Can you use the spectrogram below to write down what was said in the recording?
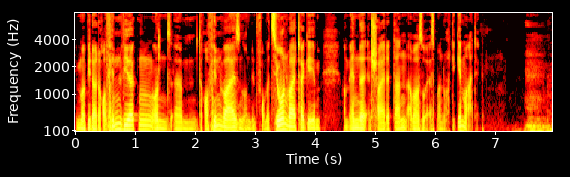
immer wieder darauf hinwirken und ähm, darauf hinweisen und Informationen weitergeben. Am Ende entscheidet dann aber so erstmal noch die Gematik. Mhm.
